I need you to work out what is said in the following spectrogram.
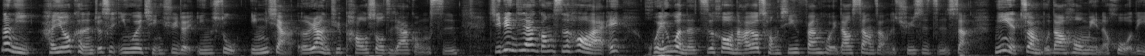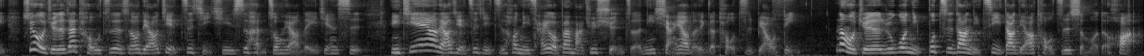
那你很有可能就是因为情绪的因素影响而让你去抛售这家公司，即便这家公司后来诶回稳了之后，然后又重新翻回到上涨的趋势之上，你也赚不到后面的获利。所以我觉得在投资的时候，了解自己其实是很重要的一件事。你今天要了解自己之后，你才有办法去选择你想要的一个投资标的。那我觉得，如果你不知道你自己到底要投资什么的话，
